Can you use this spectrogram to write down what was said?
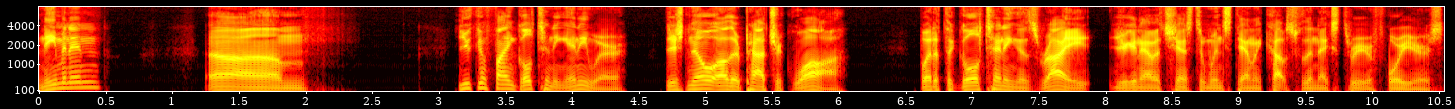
Niemanen. Um you can find goaltending anywhere. There's no other Patrick Roy. But if the goaltending is right, you're going to have a chance to win Stanley Cups for the next three or four years.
